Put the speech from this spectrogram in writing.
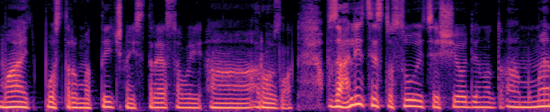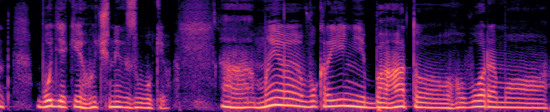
мають посттравматичний стресовий а, розлад. Взагалі, це стосується ще один момент будь-яких гучних звуків. Ми в Україні багато говоримо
